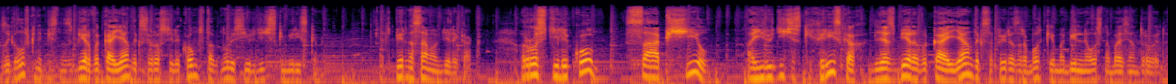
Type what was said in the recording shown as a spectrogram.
В заголовке написано «Сбер, ВК, Яндекс и Ростелеком столкнулись с юридическими рисками». А теперь на самом деле как? Ростелеком сообщил о юридических рисках для Сбера, ВК и Яндекса при разработке мобильного ОС на базе Андроида.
